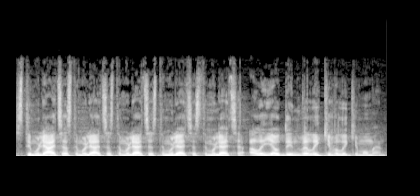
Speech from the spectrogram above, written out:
стимуляція, стимуляція, стимуляція, стимуляція, стимуляція. Але є один великий, великий момент.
